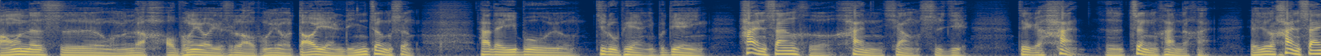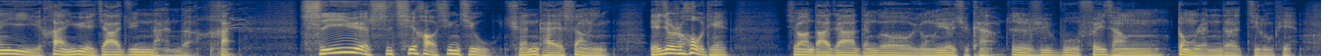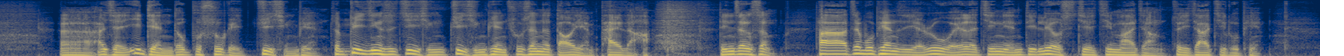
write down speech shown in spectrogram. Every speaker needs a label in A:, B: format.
A: 访问的是我们的好朋友，也是老朋友，导演林正盛，他的一部纪录片，一部电影《撼山河，撼向世界》。这个“撼”是震撼的“撼”，也就是撼山易，撼岳家军难的“撼”。十一月十七号星期五全台上映，也就是后天，希望大家能够踊跃去看。这是一部非常动人的纪录片。呃，而且一点都不输给剧情片，这毕竟是剧情剧情片出身的导演拍的啊。林正盛，他这部片子也入围了今年第六十届金马奖最佳纪录片。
